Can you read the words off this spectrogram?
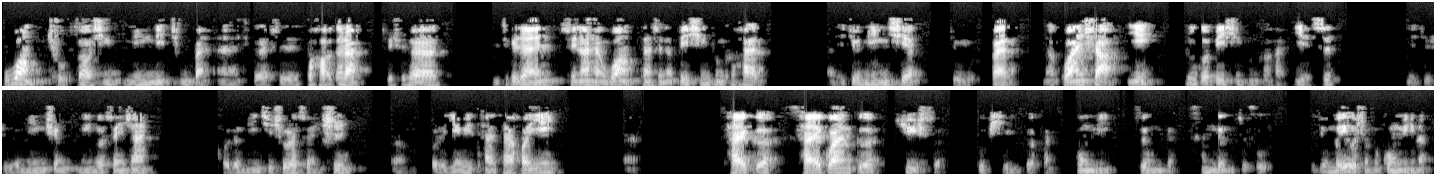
旺处遭刑，名利成败，嗯，这个是不好的了。就是说，你这个人虽然很旺，但是呢，被刑冲克害了，也就名气就有败了。那官煞印如果被刑冲克害，也是，也就是说名声名落孙山，或者名气受了损失，嗯，或者因为贪财坏印，嗯，财格财官格聚损不平则很功名增等层等之富，也就没有什么功名了。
